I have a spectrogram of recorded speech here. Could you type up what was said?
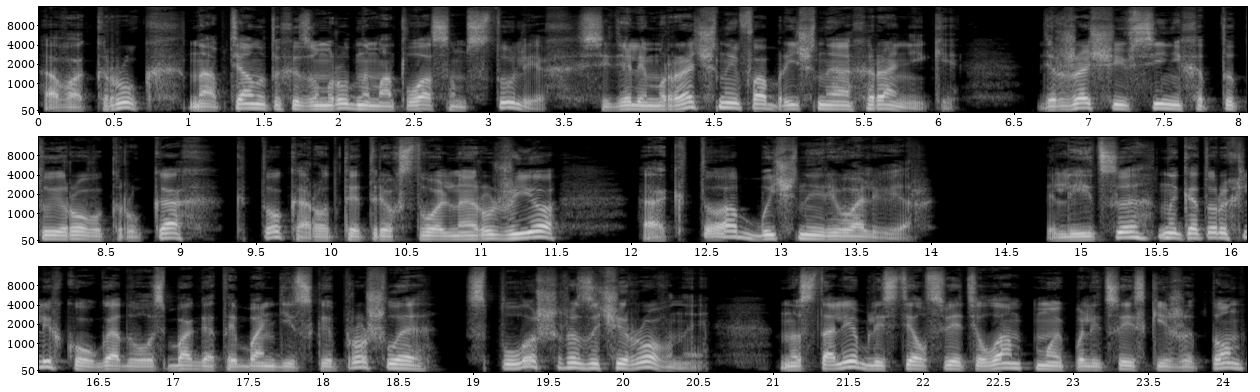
а вокруг, на обтянутых изумрудным атласом стульях, сидели мрачные фабричные охранники, держащие в синих от татуировок руках кто короткое трехствольное ружье, а кто обычный револьвер. Лица, на которых легко угадывалось богатое бандитское прошлое, сплошь разочарованные. На столе блестел в свете ламп мой полицейский жетон,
